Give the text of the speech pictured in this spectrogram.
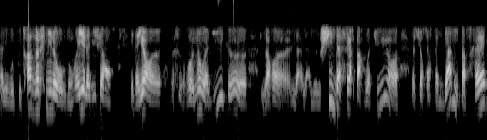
elle vous coûtera 9000 euros. Donc vous voyez la différence. Et d'ailleurs, euh, Renault a dit que euh, leur, euh, le chiffre d'affaires par voiture euh, sur certaines gammes, il passerait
